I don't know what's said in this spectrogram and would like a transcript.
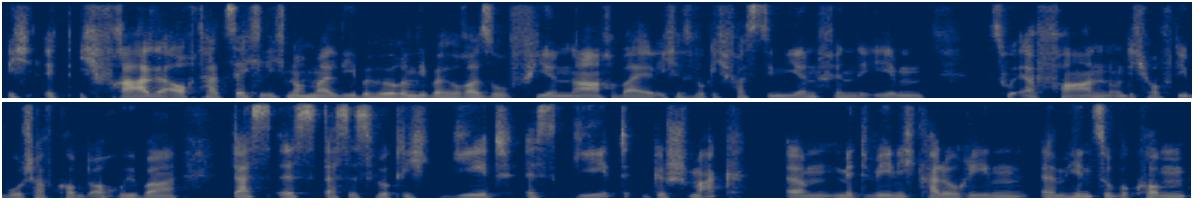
ich, ich frage auch tatsächlich nochmal, liebe Hörerinnen, liebe Hörer, so viel nach, weil ich es wirklich faszinierend finde, eben zu erfahren und ich hoffe, die Botschaft kommt auch rüber, dass es, dass es wirklich geht. Es geht, Geschmack ähm, mit wenig Kalorien ähm, hinzubekommen.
